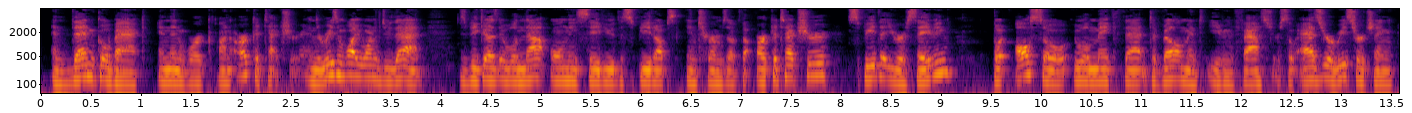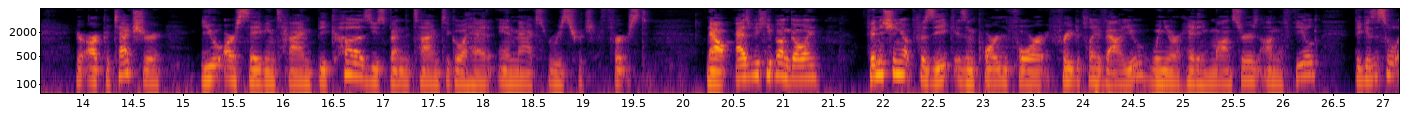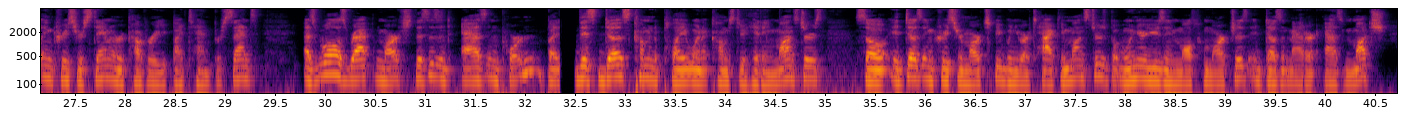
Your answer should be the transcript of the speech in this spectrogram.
and then go back and then work on architecture. And the reason why you want to do that is because it will not only save you the speed ups in terms of the architecture speed that you are saving, but also it will make that development even faster. So as you're researching your architecture, you are saving time because you spend the time to go ahead and max research first. Now, as we keep on going, finishing up physique is important for free to play value when you're hitting monsters on the field because this will increase your stamina recovery by 10% as well as rapid march. This isn't as important, but this does come into play when it comes to hitting monsters. So it does increase your march speed when you are attacking monsters, but when you're using multiple marches, it doesn't matter as much.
